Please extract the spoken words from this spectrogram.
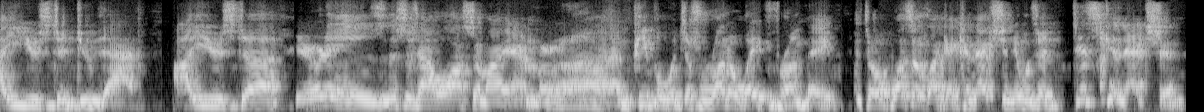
I used to do that. I used to, here it is, this is how awesome I am. And people would just run away from me. So it wasn't like a connection, it was a disconnection.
